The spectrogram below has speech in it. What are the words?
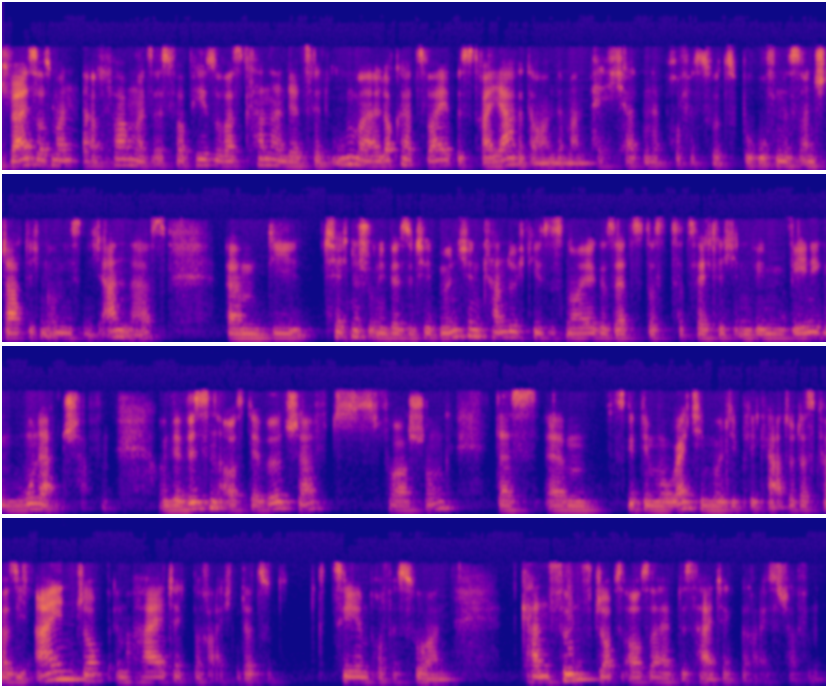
ich weiß aus meiner Erfahrung als SVP, sowas kann an der ZU mal locker zwei bis drei Jahre dauern, wenn man Pech hat, eine Professur zu berufen. Das ist an staatlichen Unis nicht anders. Ähm, die Technische Universität München kann durch dieses neue Gesetz das tatsächlich in wenigen Monaten schaffen. Und wir wissen aus der Wirtschaftsforschung, dass ähm, es gibt den Moretti-Multiplikator, dass quasi ein Job im Hightech-Bereich, und dazu zählen Professoren, kann fünf Jobs außerhalb des Hightech-Bereichs schaffen.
